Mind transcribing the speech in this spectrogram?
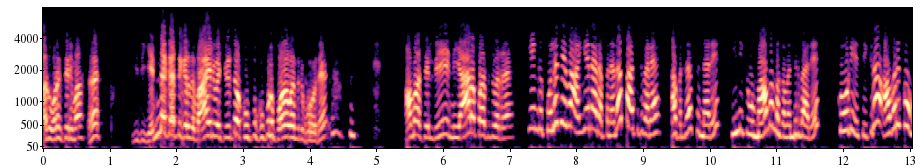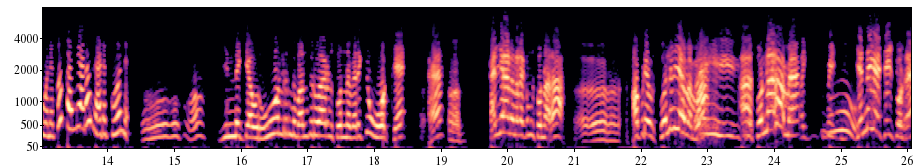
அது உனக்கு தெரியுமா? இது என்ன கத்துக்கிறது? வாயில் வச்சுக்கிட்டா குப்பு குப்புன்னு போக வந்துட்டு போகுது. ஆமா செல்வி நீ யார பாத்துட்டு வர்ற? எங்க குலதெய்வ ஐயனார் அப்பனை தான் பாத்துட்டு வரேன் அவர் தான் சொன்னாரு இன்னைக்கு உன் மாமா மகன் வந்துருவாரு. கூடிய சீக்கிரம் அவருக்கும் உனக்கும் கல்யாணம் நடக்கும்னு. இன்னைக்கு அவர் ஊர்ல இருந்து வந்துருவாருன்னு சொன்ன வரைக்கும் ஓகே. கல்யாணம் நடக்கும்னு சொன்னாரா? அப்படி அவர் சொல்லலையாம சொன்னாராம என்னையா செய்ய சொல்ற.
